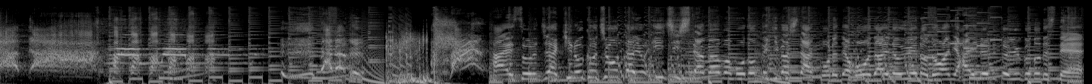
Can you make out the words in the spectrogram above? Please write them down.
なんだ 頼む。はいそれじゃあキノコ状態を維持したまま戻ってきました。これで砲台の上のドアに入れるということですね。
